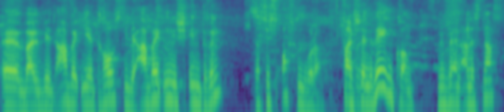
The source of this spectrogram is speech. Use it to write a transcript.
äh, weil wir arbeiten hier draußen, wir arbeiten nicht innen drin. Das ist offen, Bruder. Falls wenn Regen kommt, wir werden alles nass.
